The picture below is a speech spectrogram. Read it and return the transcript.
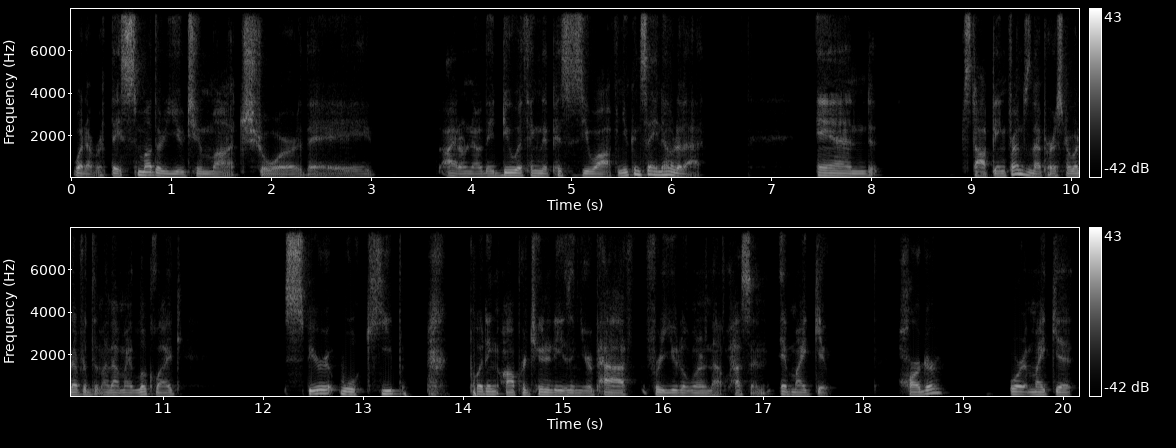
whatever they smother you too much or they i don't know they do a thing that pisses you off and you can say no to that. And stop being friends with that person or whatever that, might look like spirit will keep putting opportunities in your path for you to learn that lesson it might get harder or it might get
